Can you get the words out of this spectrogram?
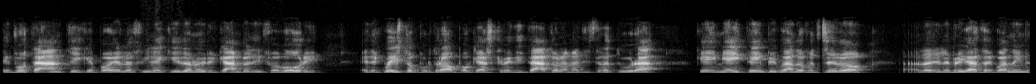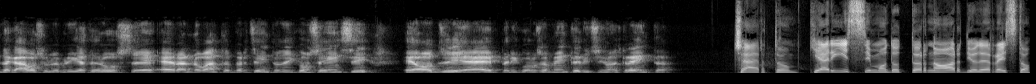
e votanti che poi alla fine chiedono il ricambio dei favori. Ed è questo purtroppo che ha screditato la magistratura che ai miei tempi quando facevo eh, le brigate, quando indagavo sulle brigate rosse era il 90% dei consensi e oggi è pericolosamente vicino al 30%. Certo, chiarissimo, dottor Nordio, del resto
